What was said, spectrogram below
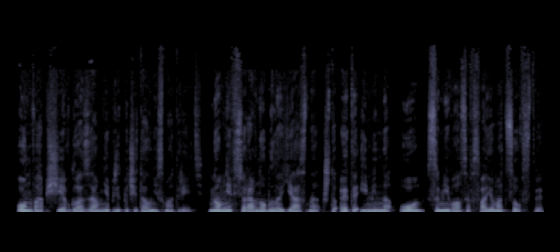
Он вообще в глаза мне предпочитал не смотреть. Но мне все равно было ясно, что это именно он сомневался в своем отцовстве,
